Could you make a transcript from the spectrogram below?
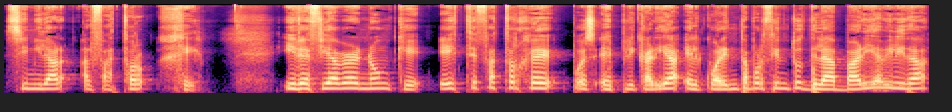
similar al factor G. Y decía Vernon que este factor G pues, explicaría el 40% de la variabilidad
